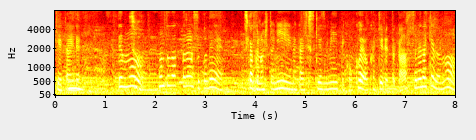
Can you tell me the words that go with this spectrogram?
携帯で、うん。でも、ね。本当だったらそこで近くの人になんか「Excuse me」ってこう声をかけるとかそれだけでも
